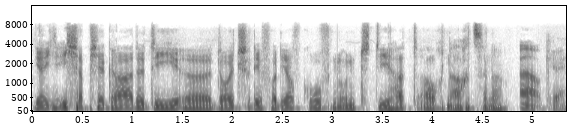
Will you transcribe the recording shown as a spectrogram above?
Ja, ich, ich habe hier gerade die äh, deutsche DVD aufgerufen und die hat auch eine 18er. Ah, okay.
